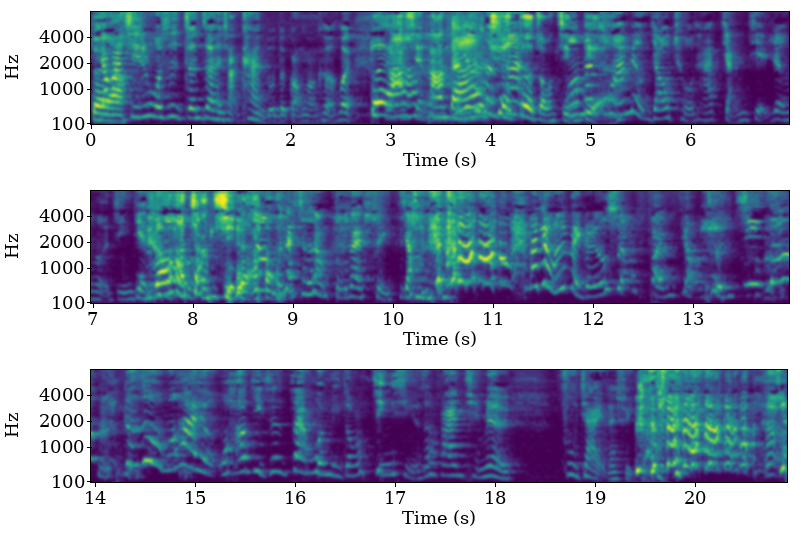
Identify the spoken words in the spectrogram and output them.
对、啊，要不然其实如果是真正很想看很多的观光客，会拉线拉很远去各种景点。我们从来没有要求他讲解任何景点，然后他讲解，因为我们在车上都在睡觉，而且我们是每个人都睡到翻掉睡觉。可是我们后来有，我好几次在昏迷中惊醒的时候，发现前面的副驾也在睡觉。就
